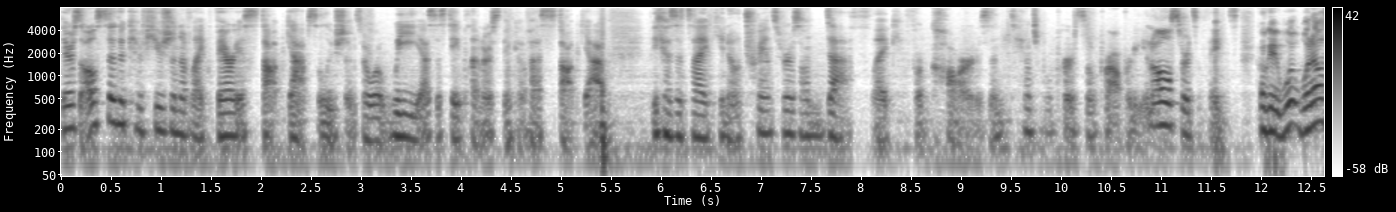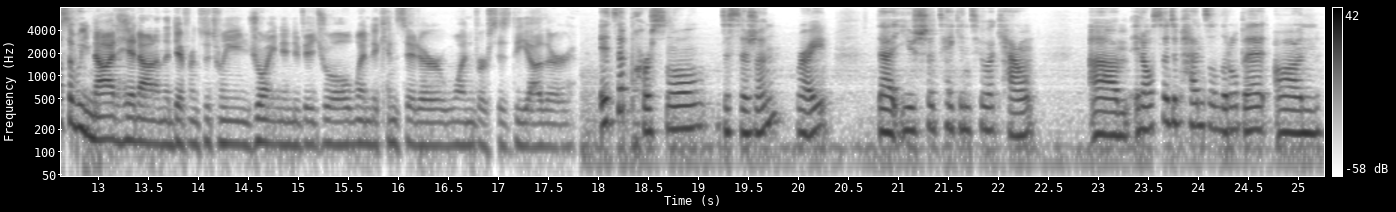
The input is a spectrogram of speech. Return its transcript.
There's also the confusion of like various stopgap solutions, or what we as estate planners think of as stopgap, because it's like, you know, transfers on death, like for cars and tangible personal property and all sorts of things. Okay, what, what else have we not hit on in the difference between joint and individual when to consider one versus the other? It's a personal decision, right? That you should take into account. Um, it also depends a little bit on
